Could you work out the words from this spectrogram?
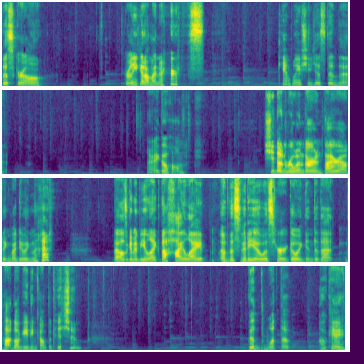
This girl. Girl, you get on my nerves. Can't believe she just did that. Alright, go home. She done ruined our entire outing by doing that. that was gonna be like the highlight of this video was her going into that hot dog eating competition. Good, what the? Okay.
